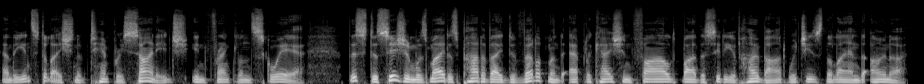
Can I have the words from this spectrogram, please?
and the installation of temporary signage in Franklin Square. This decision was made as part of a development application filed by the City of Hobart, which is the landowner.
